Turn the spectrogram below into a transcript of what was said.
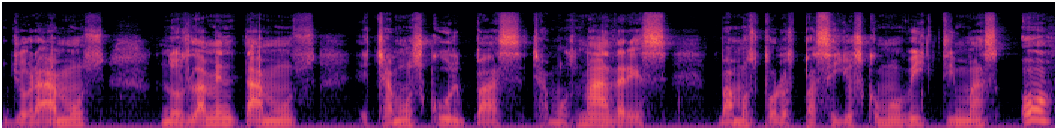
lloramos, nos lamentamos, echamos culpas, echamos madres, vamos por los pasillos como víctimas o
